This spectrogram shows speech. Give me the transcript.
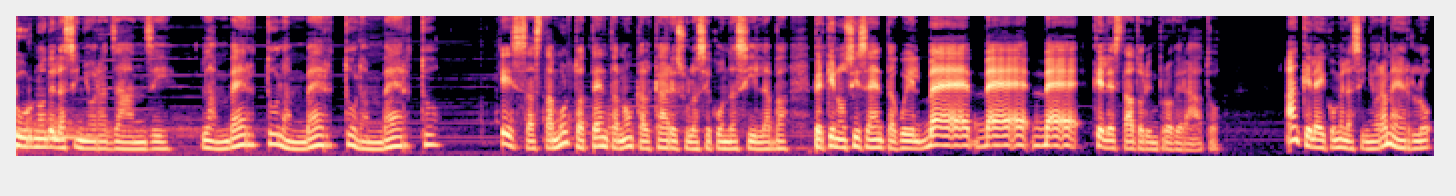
Turno della signora Zanzi. Lamberto, Lamberto, Lamberto. Essa sta molto attenta a non calcare sulla seconda sillaba, perché non si senta quel beh, beh, beh che le è stato rimproverato. Anche lei, come la signora Merlo,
